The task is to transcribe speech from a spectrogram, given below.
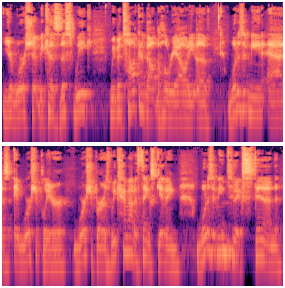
your worship because this week we've been talking about the whole reality of what does it mean as a worship leader, worshiper, as we come out of Thanksgiving, what does it mean mm-hmm. to extend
